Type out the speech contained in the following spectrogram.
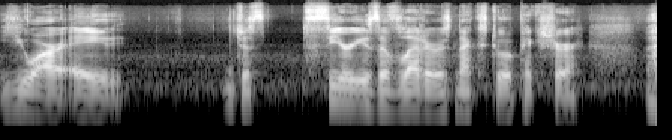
you are a just series of letters next to a picture.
